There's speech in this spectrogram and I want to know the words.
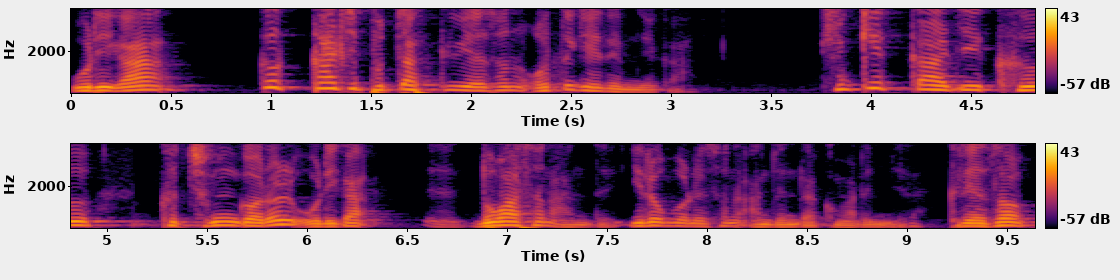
우리가 끝까지 붙잡기 위해서는 어떻게 해야 됩니까? 죽기까지 그, 그 증거를 우리가 놓아서는 안 돼. 잃어버려서는 안 된다. 그 말입니다. 그래서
